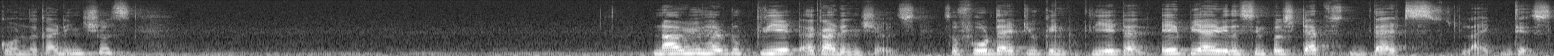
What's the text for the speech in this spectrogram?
go on the credentials now you have to create a credentials so for that you can create an API with a simple steps that's like this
